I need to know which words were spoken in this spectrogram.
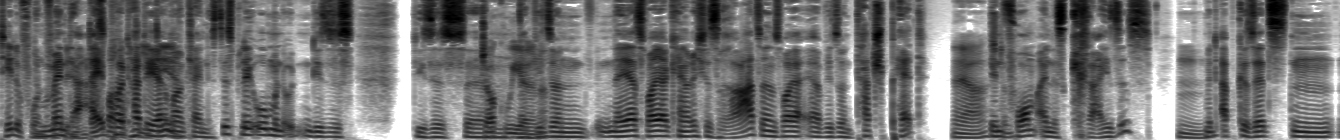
Telefon Moment, verbinden. der iPod hatte ja immer ein kleines Display oben und unten dieses dieses ähm, Jogwheel, wie ne? so ein, naja, es war ja kein richtiges Rad, sondern es war ja eher wie so ein Touchpad ja, in stimmt. Form eines Kreises hm. mit abgesetzten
